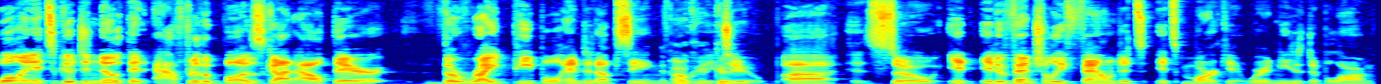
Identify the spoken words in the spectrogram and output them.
Well, and it's good to note that after the buzz got out there, the right people ended up seeing the movie Okay, too. Uh, so it, it eventually found its its market where it needed to belong.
